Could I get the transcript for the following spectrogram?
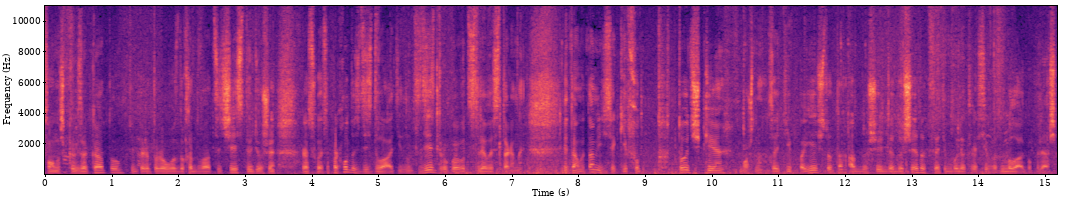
солнышко к закату, температура воздуха 26, люди уже расходятся. Прохода здесь два, один вот здесь, другой вот с левой стороны. И там, и там есть всякие фуд-точки, можно зайти поесть что-то от души для души. Это, кстати, более красиво, Благо пляж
